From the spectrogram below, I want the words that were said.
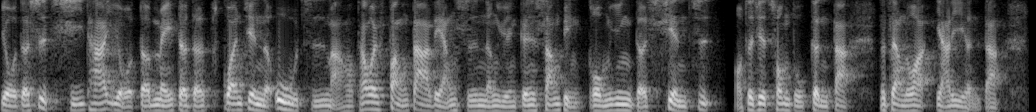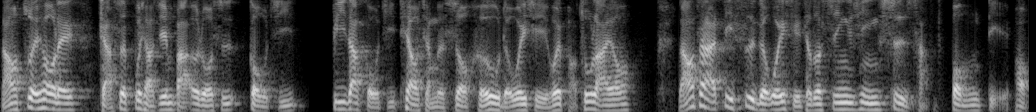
有的是其他有的没得的关键的物资嘛哈，它会放大粮食、能源跟商品供应的限制。哦，这些冲突更大，那这样的话压力很大。然后最后呢，假设不小心把俄罗斯狗急逼到狗急跳墙的时候，核武的威胁也会跑出来哦。然后再来第四个威胁叫做新兴市场崩跌。哈，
